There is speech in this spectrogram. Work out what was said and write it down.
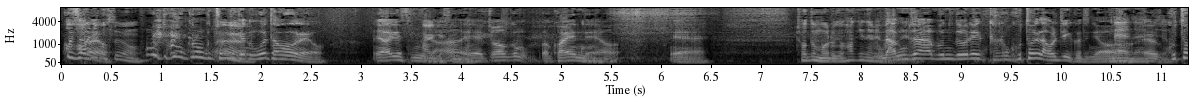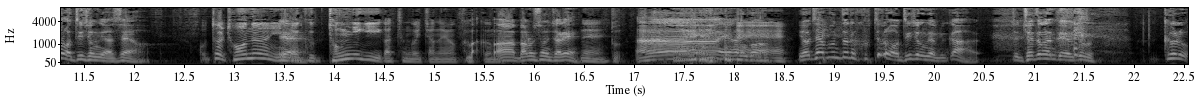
그렇잖아요. 안 입었어요. 그럼 어떻게 그럼 정리 네. 되는 거에 당황을 해요? 예, 알겠습니다. 알겠습니다. 어. 예, 조금 과했네요. 예. 저도 모르게 확인을 해봤네요. 남자분들이 가끔 코털이 나올 때 있거든요. 네네, 예, 그죠. 코털 어떻게 정리하세요? 호텔 저는 이제 예. 그 정리기 같은 거 있잖아요. 가끔. 아, 만 오천 원짜리? 네. 아, 예, 하는 거. 네. 여자분들은 코털을 어떻게 정리합니까? 저, 죄송한데요. 좀, 그걸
